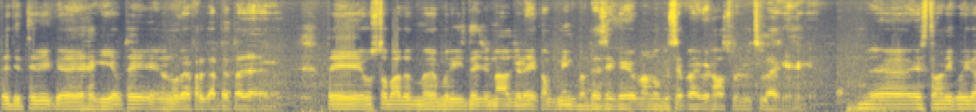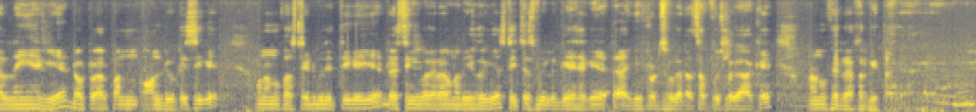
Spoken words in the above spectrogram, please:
ਤੇ ਜਿੱਥੇ ਵੀ ਹੈਗੀ ਹੈ ਉੱਥੇ ਇਹਨਾਂ ਨੂੰ ਰੈਫਰ ਕਰ ਦਿੱਤਾ ਜਾਏਗਾ। ਤੇ ਉਸ ਤੋਂ ਬਾਅਦ ਮ- ਮਰੀਜ਼ ਦੇ ਨਾਲ ਜਿਹੜੇ ਕੰਪਨੀ ਬੰਦੇ ਸੀਗੇ ਉਹਨਾਂ ਨੂੰ ਕਿਸੇ ਪ੍ਰਾਈਵੇਟ ਹਸਪੀਟਲ ਚ ਲੈ ਗਏ ਹੈਗੇ। ਇਸ ਤਰ੍ਹਾਂ ਦੀ ਕੋਈ ਗੱਲ ਨਹੀਂ ਹੈਗੀ ਹੈ। ਡਾਕਟਰ ਅਰਪਨ ਔਨ ਡਿਊਟੀ ਸੀਗੇ। ਉਹਨਾਂ ਨੂੰ ਫਸਟ ਏਡ ਵੀ ਦਿੱਤੀ ਗਈ ਹੈ। ਡਰੈਸਿੰਗ ਵਗੈਰਾ ਉਹਨਾਂ ਦੀ ਹੋਈ ਹੈ। ਸਟਿਚਸ ਵੀ ਲੱਗੇ ਹੈਗੇ ਤੇ ਆਈਵੀ ਫਲੂਇਡਸ ਵਗੈਰਾ ਸਭ ਕੁਝ ਲਗਾ ਕੇ ਉਹਨਾਂ ਨੂੰ ਫਿਰ ਰੈਫਰ ਕੀਤਾ ਗਿਆ ਹੈ।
